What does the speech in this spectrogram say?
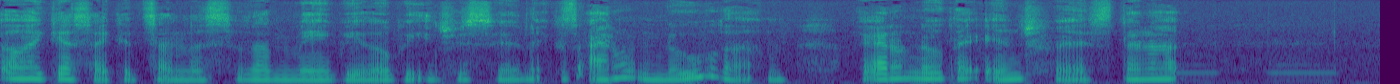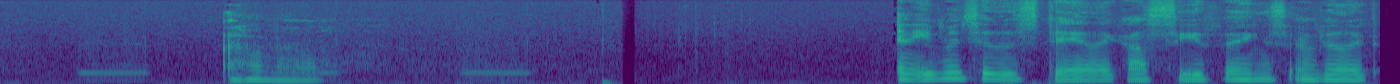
oh i guess i could send this to them. Maybe they'll be interested in it. Because i don't know them. Like i don't know their interests. They're not i don't know. And even to this day like i'll see things and be like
